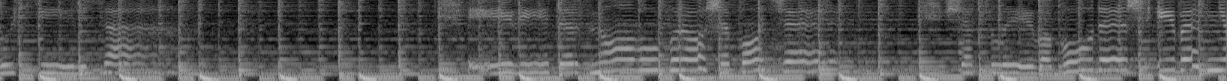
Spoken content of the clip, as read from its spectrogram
густі ліса, і вітер знову прошепоче щасливий.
